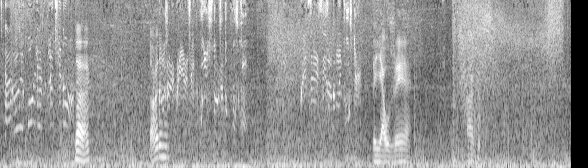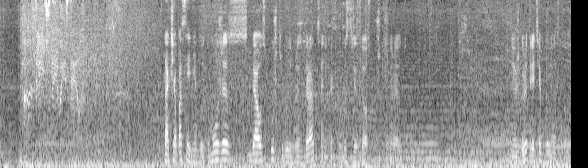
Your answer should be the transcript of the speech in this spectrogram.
Второе поле отключено! Так. Давай, давай. Да я уже. Агу. Отличный выстрел! Так, сейчас последняя будет. Но мы уже с гаусс-пушки будем разбираться. Они как-то быстрее с гаусс-пушки умирают. Ну, я же говорю, третья пуля осталась.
